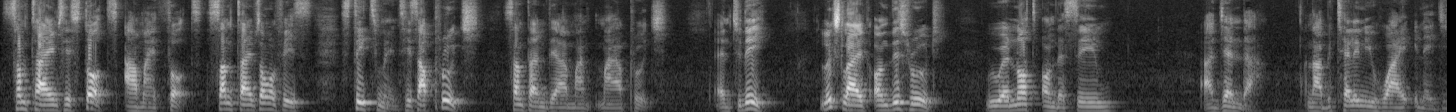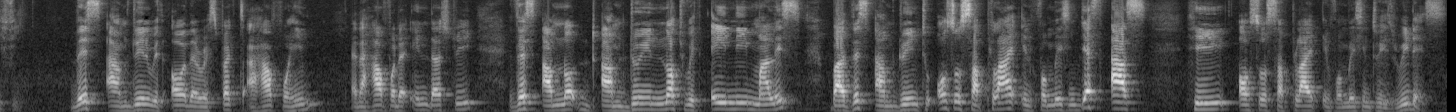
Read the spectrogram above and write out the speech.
Sometimes his thoughts are my thoughts. Sometimes some of his statements, his approach, sometimes they are my, my approach. And today, looks like on this road, we were not on the same agenda. And I'll be telling you why in a jiffy. This I'm doing with all the respect I have for him and I have for the industry. This I'm not I'm doing not with any malice, but this I'm doing to also supply information just as he also supplied information to his readers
